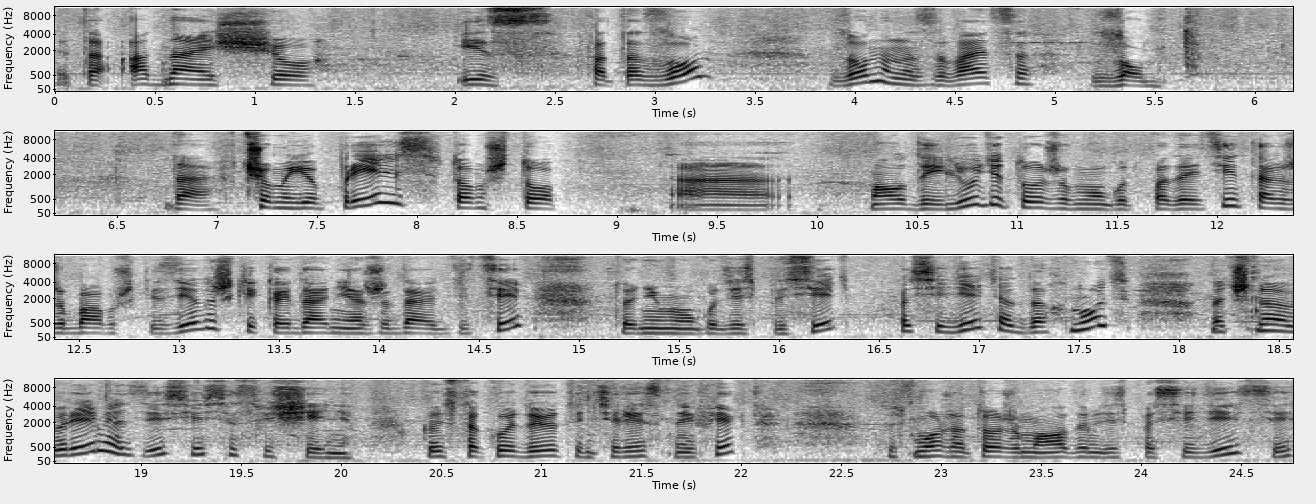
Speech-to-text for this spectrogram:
Это одна еще из фотозон. Зона называется зонт. Да, в чем ее прелесть? В том, что э, молодые люди тоже могут подойти, также бабушки с дедушки, когда они ожидают детей, то они могут здесь присесть, посидеть, отдохнуть. В ночное время здесь есть освещение. То есть такой дает интересный эффект. То есть можно тоже молодым здесь посидеть и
